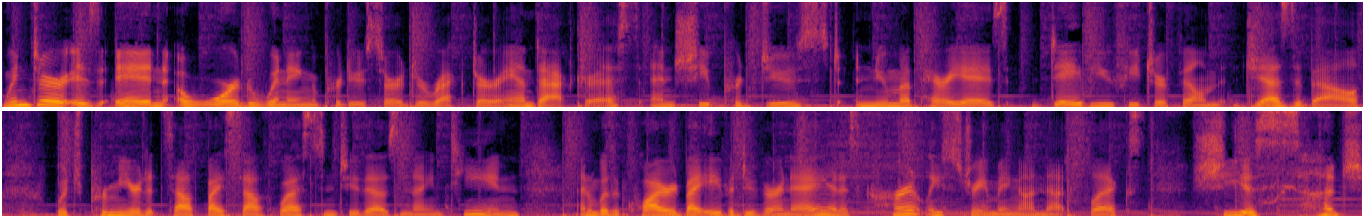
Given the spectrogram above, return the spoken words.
Winter is an award winning producer, director, and actress, and she produced Numa Perrier's debut feature film, Jezebel, which premiered at South by Southwest in 2019 and was acquired by Ava DuVernay and is currently streaming on Netflix. She is such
